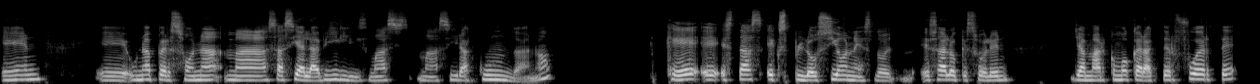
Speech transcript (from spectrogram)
en eh, una persona más hacia la bilis, más, más iracunda, ¿no? Que eh, estas explosiones lo, es a lo que suelen llamar como carácter fuerte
